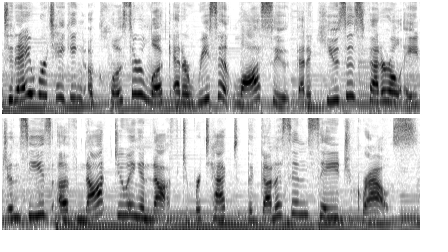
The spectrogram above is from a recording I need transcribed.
Today, we're taking a closer look at a recent lawsuit that accuses federal agencies of not doing enough to protect the Gunnison sage grouse.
